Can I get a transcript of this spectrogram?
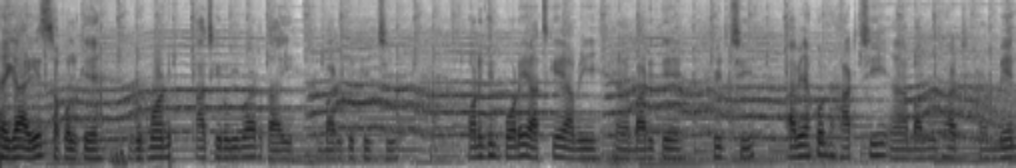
হাই গাইস সকলকে গুড মর্নিং আজকে রবিবার, তাই বাড়িতে ফিরছি। অনেকদিন পরে আজকে আমি বাড়িতে ফিরছি। আমি এখন হাঁটছি বালুরঘাট মেন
